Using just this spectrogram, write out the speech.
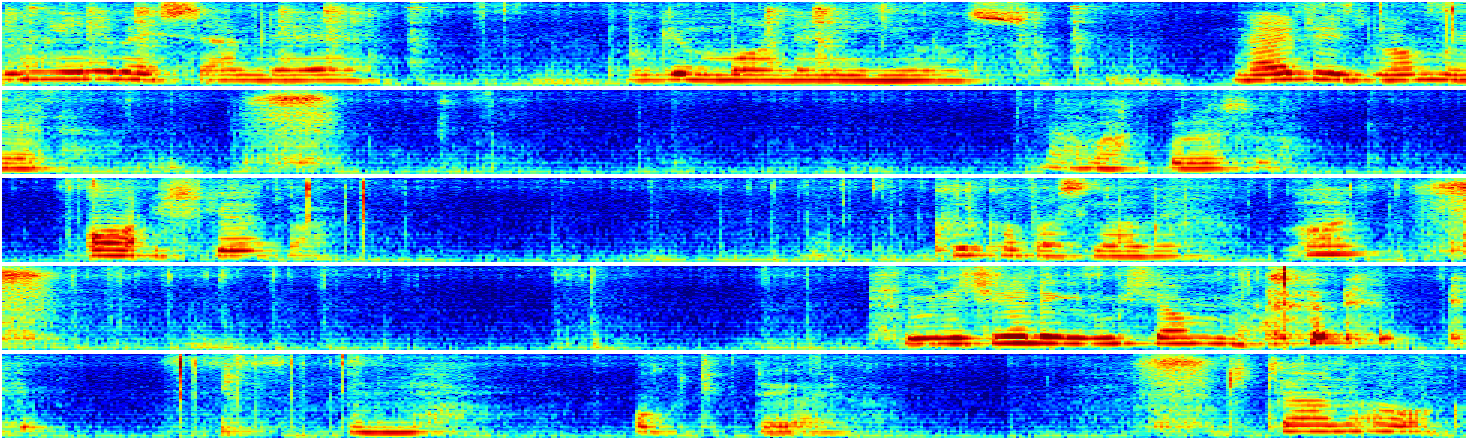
Benim yeni bestemde. Bugün madene iniyoruz. Neredeyiz lan bu yer? Ha bak burası. Aa iskelet var. Kır kafasını abi. Lan. Suyun içine de girmiş yanmıyor. Öyle. ok çıktı galiba. İki tane ok.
